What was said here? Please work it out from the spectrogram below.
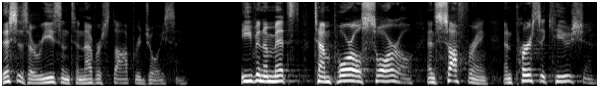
This is a reason to never stop rejoicing. Even amidst temporal sorrow and suffering and persecution,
